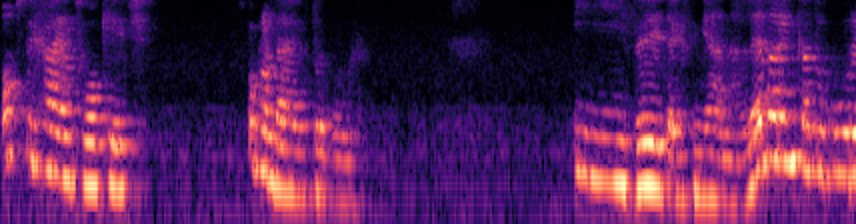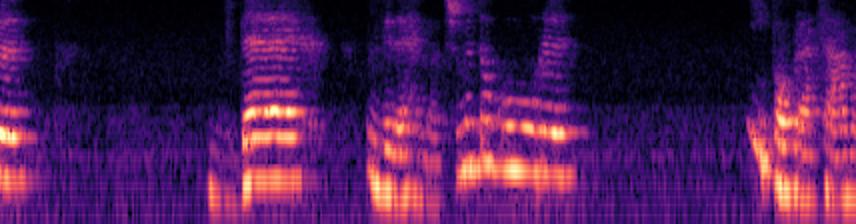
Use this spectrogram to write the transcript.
odpychając łokieć, spoglądając do góry. I wydech, zmiana. Lewa ręka do góry. Wdech. Z wydechem patrzymy do góry. I powracamy.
